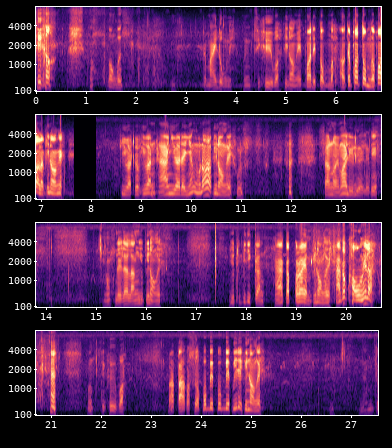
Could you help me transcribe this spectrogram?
คือเขาเอาลองเบิ่งกับไม้ดงนี่มึงสิคือบ่พี่น้องไอ้ยพ่อได้ต้มบ่เอาแต่พ่อต้มกับพ่อละพี่น้องไอ้ย พี่วัดกับพี่วันหาเหยื่อได้ยังบ่เนาะพี่น้องไอ้ยคุณสร้างหน่อยมาเรื่อยๆเลยดิเนาะได้ละหลังอยู่พี่น้องเอ้ยยุทธวิธีการหากับแกล้มพี่น้องเอ้ยหากับเขาไหมล่ะมึงสิคือบ่ป้าปากก็สวบบ่เบ็ดบ่เบ็ดวิได้พี่น้องเอ้ยน้ำจะ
